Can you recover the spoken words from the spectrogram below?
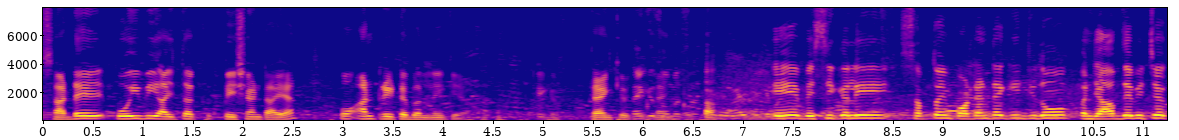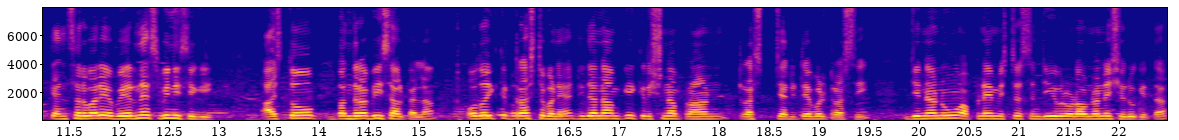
ਸਾਡੇ ਕੋਈ ਵੀ ਅੱਜ ਤੱਕ ਪੇਸ਼ੈਂਟ ਆਇਆ ਉਹ ਅਨਟ੍ਰੀਟੇਬਲ ਨਹੀਂ ਗਿਆ। ਠੀਕ ਹੈ thank you thank you so much ਇਹ ਬੇਸਿਕਲੀ ਸਭ ਤੋਂ ਇੰਪੋਰਟੈਂਟ ਹੈ ਕਿ ਜਦੋਂ ਪੰਜਾਬ ਦੇ ਵਿੱਚ ਕੈਂਸਰ ਬਾਰੇ ਅਵੇਅਰਨੈਸ ਵੀ ਨਹੀਂ ਸੀਗੀ ਅੱਜ ਤੋਂ 15-20 ਸਾਲ ਪਹਿਲਾਂ ਉਦੋਂ ਇੱਕ ਟਰਸਟ ਬਣਿਆ, ਜਿਹਦਾ ਨਾਮ ਕੀ? Krishna Pran trust, charitable trust ਸੀ, ਜਿਨ੍ਹਾਂ ਨੂੰ ਆਪਣੇ ਮਿਸਟਰ ਸੰਜੀਵ ਰੋੜਾ ਉਹਨਾਂ ਨੇ ਸ਼ੁਰੂ ਕੀਤਾ।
